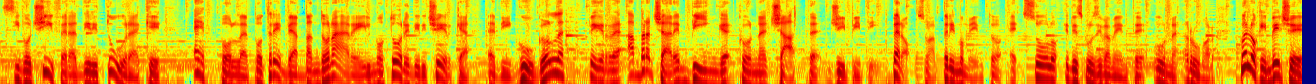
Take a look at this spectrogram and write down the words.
Si vocifera addirittura che Apple potrebbe abbandonare il motore di ricerca eh, di Google per abbracciare Bing con chat GPT. Però, insomma, per il momento è solo ed esclusivamente un rumor. Quello che invece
